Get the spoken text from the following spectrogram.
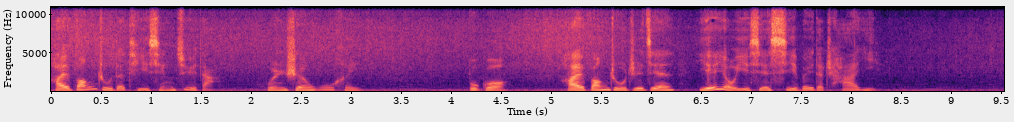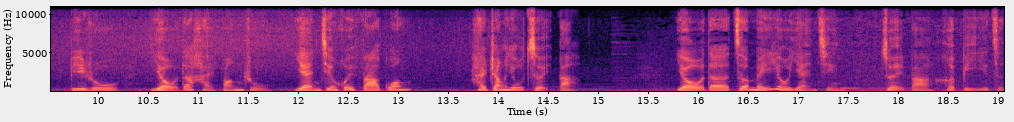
海房主的体型巨大，浑身乌黑。不过，海房主之间也有一些细微的差异，比如有的海房主眼睛会发光，还长有嘴巴；有的则没有眼睛、嘴巴和鼻子。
